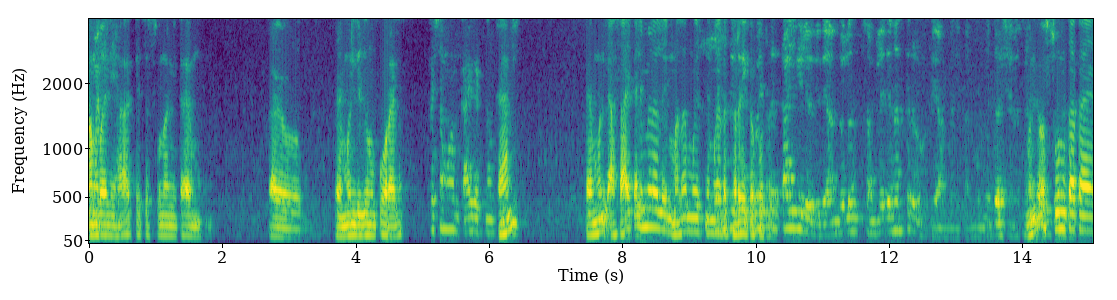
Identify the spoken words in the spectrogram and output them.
अंबानी हा. त्याच्या सुनानी काय काय काय म्हणली जाऊन पोरायला? कशामुळे? काय घटना? काय आम्ही? काय म्हणले? असं ऐकायला मिळालंय. मला माहीत नाही. मला आता खरं आहे का खोटं? म्हणलं सून का काय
